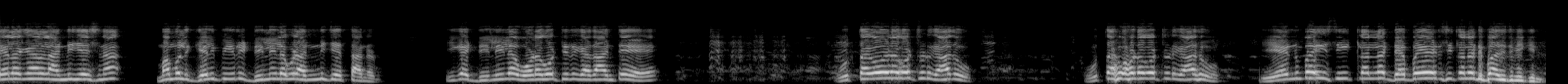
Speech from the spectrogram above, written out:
తెలంగాణలో అన్ని చేసినా మమ్మల్ని గెలిపిరి ఢిల్లీలో కూడా అన్ని చేస్తా అన్నాడు. ఇక ఢిల్లీలో ఓడగొట్టిరు కదా అంటే ఉత్తగా ఓడగొట్టుడు కాదు. ఉత్తగా ఓడగొట్టుడు కాదు. ఎనభై సీట్లలో డెబ్బై ఏడు సీట్లలో డిపాజిట్ వీకింది.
